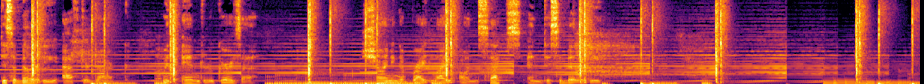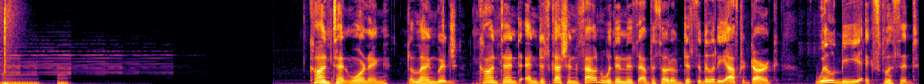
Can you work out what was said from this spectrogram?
Disability After Dark with Andrew Gurza, Shining a bright light on sex and disability. Content warning. The language, content, and discussion found within this episode of Disability After Dark will be explicit.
